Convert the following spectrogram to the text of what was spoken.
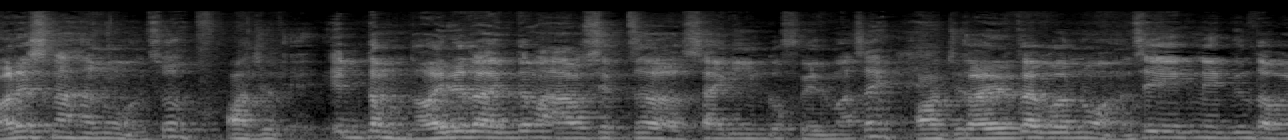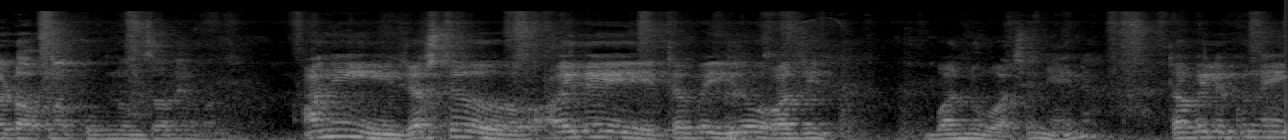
हरेस नखानु भन्छु। हजुर। एकदम धैर्यता एकदम आवश्यक छ साइक्लिङको फिल्डमा चाहिँ। हजुर। धैर्यता गर्नु भने चाहिँ एक न एक दिन तपाईँ टपमा पुग्नुहुन्छ नै भन्छु। अनि जस्तो अहिले तपाईँ यो अजित बन्नुभएको छ नि होइन तपाईँले कुनै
